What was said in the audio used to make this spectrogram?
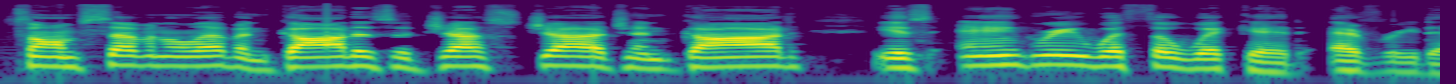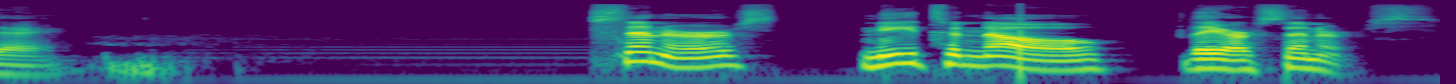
Psalm 7:11 God is a just judge and God is angry with the wicked every day. Sinners need to know they are sinners,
